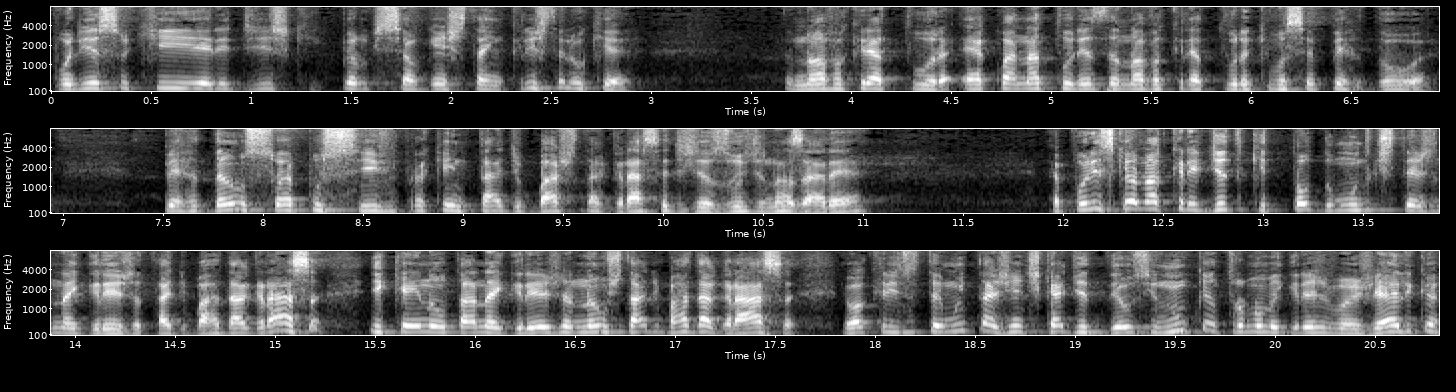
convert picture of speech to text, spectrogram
por isso que ele diz que, pelo que se alguém está em Cristo, ele é o quê? Nova criatura. É com a natureza da nova criatura que você perdoa. Perdão só é possível para quem está debaixo da graça de Jesus de Nazaré. É por isso que eu não acredito que todo mundo que esteja na igreja está debaixo da graça e quem não está na igreja não está debaixo da graça. Eu acredito que tem muita gente que é de Deus e nunca entrou numa igreja evangélica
